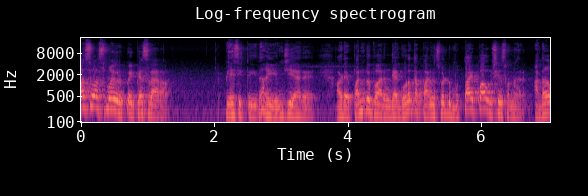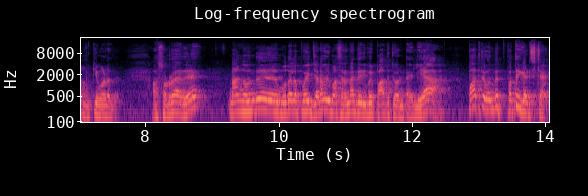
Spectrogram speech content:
ஆசுவாசமாக இவர் போய் பேசுகிறாராம் பேசிட்டு இதான் எம்ஜிஆர். அவருடைய பண்பு பாருங்கள் குணத்தை பாருங்க சொல்லிட்டு முத்தாய்ப்பா ஒரு விஷயம் சொன்னார். அதான் முக்கியமானது. அவர் சொல்கிறாரு நாங்கள் வந்து முதல்ல போய் ஜனவரி மாதம் ரெண்டாம் தேதி போய் பார்த்துட்டு வந்துட்டேன் இல்லையா? பார்த்துட்டு வந்து பத்திரிக்கை அடிச்சிட்டேன்.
